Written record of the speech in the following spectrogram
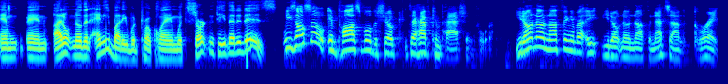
and and I don't know that anybody would proclaim with certainty that it is. He's also impossible to show to have compassion for. You don't know nothing about you don't know nothing. That sounded great.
